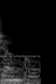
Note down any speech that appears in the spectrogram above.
Jungle.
